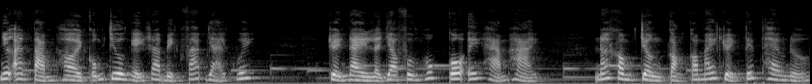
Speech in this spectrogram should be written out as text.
nhưng anh tạm thời cũng chưa nghĩ ra biện pháp giải quyết. Chuyện này là do phương húc cố ý hãm hại. Nói không chừng còn có mấy chuyện tiếp theo nữa.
